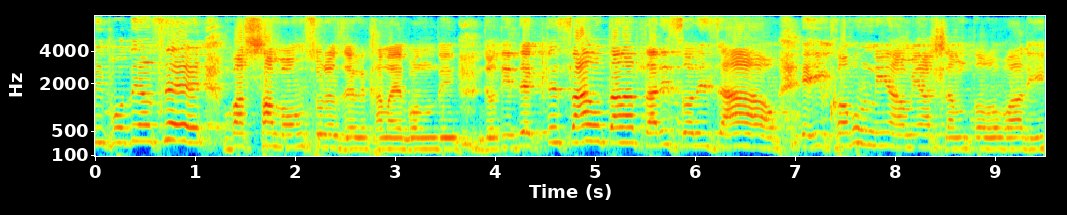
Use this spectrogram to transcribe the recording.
বিপদে আছে বাদশা মনসুরে জেলখানায় বন্দি। যদি দেখতে চাও, তাড়াতাড়ি চলে যাও, এই খবর নিয়ে আমি আসলাম তোর বাড়ি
